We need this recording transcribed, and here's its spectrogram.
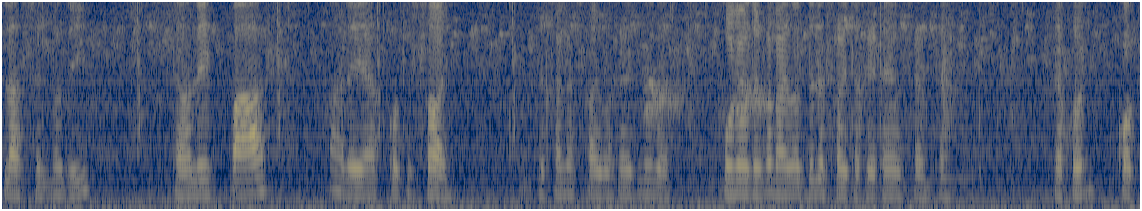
প্লাস চিহ্ন দিই। তাহলে এই পাঁচ আর এই এক কত? ছয়। এখানে ছয় বসাই দেবো, ব্যাস। পনেরো থেকে নয় বাদ দিলে ছয় থাকে, এটাই হচ্ছে অ্যান্সার দেখুন, কত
